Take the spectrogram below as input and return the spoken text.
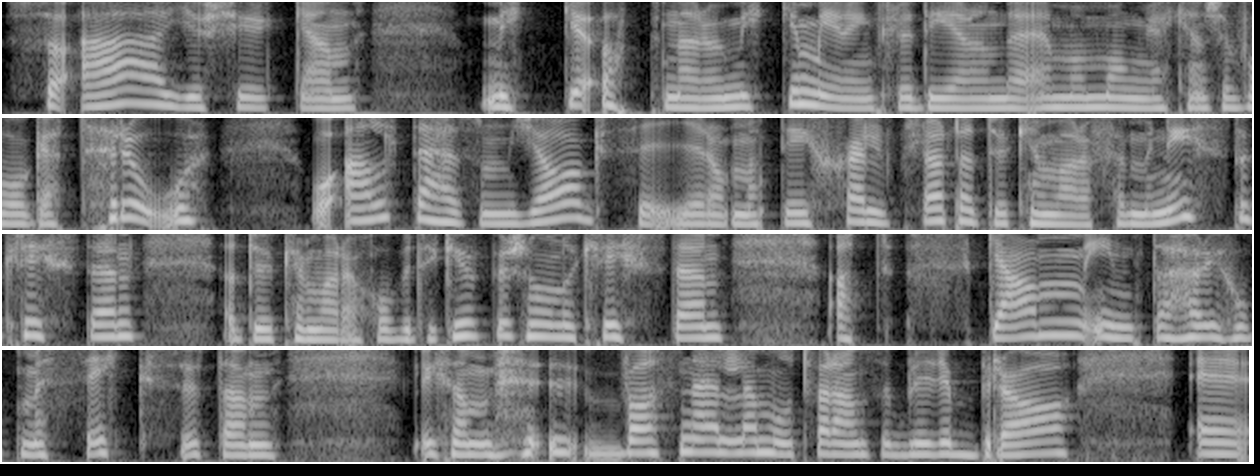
så är ju kyrkan mycket öppnare och mycket mer inkluderande än vad många kanske vågar tro. Och allt det här som jag säger om att det är självklart att du kan vara feminist och kristen, att du kan vara hbtq-person och kristen, att skam inte hör ihop med sex, utan liksom, var snälla mot varandra så blir det bra. Eh,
